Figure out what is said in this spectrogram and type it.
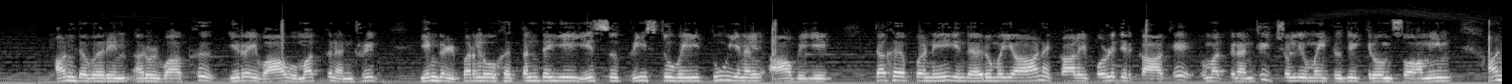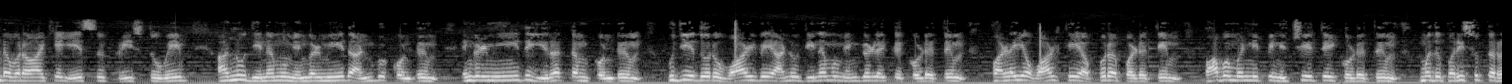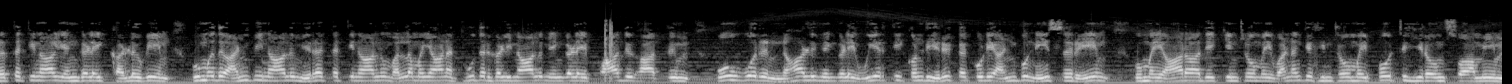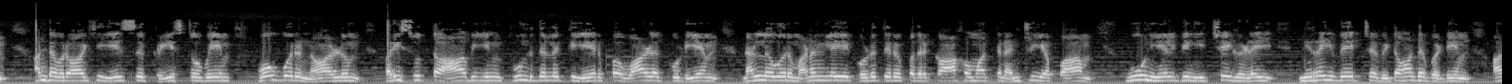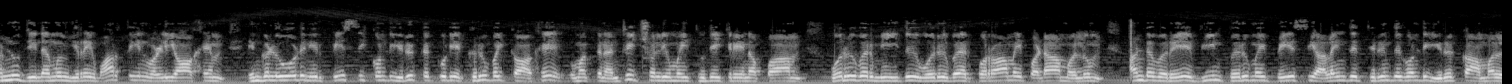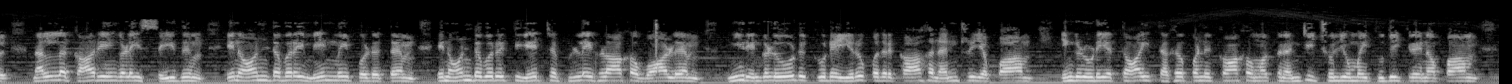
ஆண்டவரின் அருள்வாக்கு இறைவா உமக்கு நன்றி. எங்கள் பரலோக தந்தையே இயேசு கிறிஸ்துவை தூயனல் ஆவியே. தகப்பனே இந்த அருமையான காலை பொழுதிற்காக உமக்கு நன்றி சொல்லி உமை துதிக்கிறோம் சுவாமி. ஆண்டவராகிய இயேசு கிறிஸ்துவே அணு தினமும் எங்கள் மீது அன்பு கொண்டு எங்கள் மீது இரக்கம் கொண்டு புதியதொரு வாழ்வை அணு தினமும் எங்களுக்கு கொடுத்து பழைய வாழ்க்கையை அப்புறப்படுத்தி பாவ மன்னிப்பின் நிச்சயத்தை கொடுத்து உமது பரிசுத்த இரத்தத்தினால் எங்களை கழுவி உமது அன்பினாலும் இரக்கத்தினாலும் வல்லமையான தூதர்களினாலும் எங்களை பாதுகாத்து ஒவ்வொரு நாளும் எங்களை உயர்த்தி கொண்டு இருக்கக்கூடிய அன்பு நேசரே உம்மை ஆராதிக்கின்றோமை வணங்குகின்றோமை போற்றுகிறோம் சுவாமி. ஆண்டவராகிய இயேசு கிறிஸ்துவே ஒவ்வொரு நாளும் பரிசுத்த ஆவியின் தூண்டுதலுக்கு ஏற்ப வாழக்கூடிய நல்ல ஒரு மனநிலையை கொடுத்திருப்பதற்காக உமக்கு நன்றியப்பா. ஊன் இயல்பின் இச்சைகளை நிறைவேற்ற விடாதபடி அணு தினமும் இறை வார்த்தையின் வழியாக எங்களோடு நீர் பேசிக்கொண்டு இருக்கக்கூடிய கிருபைக்காக உமக்கு நன்றி சொல்லி உமை துதைக்கிறேன் அப்பா. ஒருவர் மீது ஒருவர் பொறாமைப்படாமலும் ஆண்டவரே வீண் பெருமை பேசி அலைந்து திரிந்து கொண்டு இருக்காமல் நல்ல காரியங்களை செய்து என் ஆண்டவரை மேன்மைப்படுத்த என் ஆண்டவருக்கு ஏற்ற பிள்ளைகளாக வாழ நீர் எங்களோடு கூட இருப்பதற்காக நன்றி நன்றி அப்பா எங்களுடைய தாய் தகப்பனுக்காக உமக்கு நன்றி சொல்லி உம்மை துதிக்கிறேன் அப்பா.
